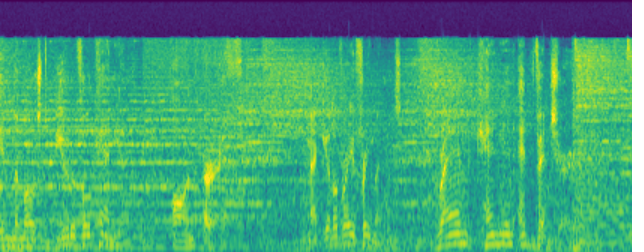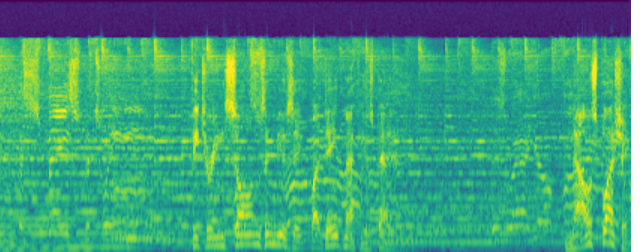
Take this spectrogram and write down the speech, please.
In the most beautiful canyon on Earth. MacGillivray Freeman's Grand Canyon Adventure. Featuring songs and music by Dave Matthews Band. Now splashing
